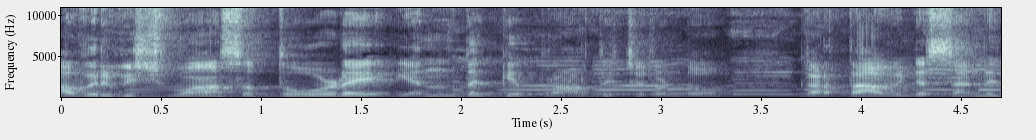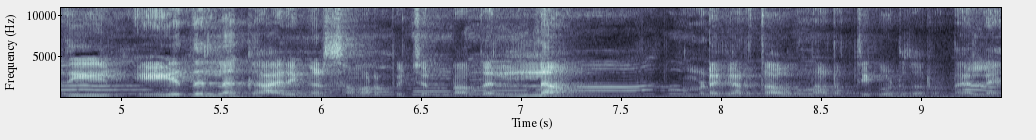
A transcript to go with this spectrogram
അവർ വിശ്വാസത്തോടെ എന്തൊക്കെ പ്രാർത്ഥിച്ചിട്ടുണ്ടോ കർത്താവിന്റെ സന്നിധിയിൽ ഏതെല്ലാം കാര്യങ്ങൾ സമർപ്പിച്ചിട്ടുണ്ടോ അതെല്ലാം നമ്മുടെ കർത്താവ് നടത്തി കൊടുത്തിട്ടുണ്ട് അല്ലേ?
